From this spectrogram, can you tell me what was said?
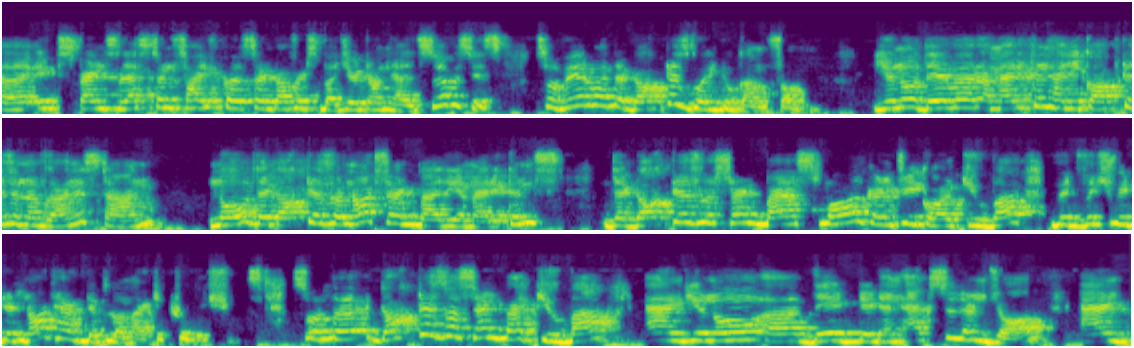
Uh, it spends less than 5% of its budget on health services. So where were the doctors going to come from? You know there were american helicopters in afghanistan. No the doctors were not sent by the americans the doctors were sent by a small country called Cuba, with which we did not have diplomatic relations. So the doctors were sent by Cuba, and you know uh, they did an excellent job. And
